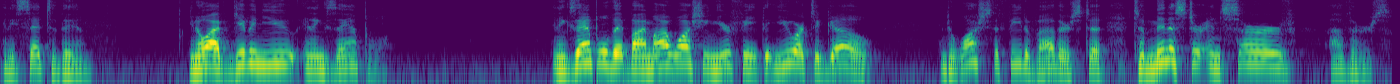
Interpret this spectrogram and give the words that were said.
And he said to them, You know, I've given you an example an example that by my washing your feet, that you are to go and to wash the feet of others, to, to minister and serve others.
